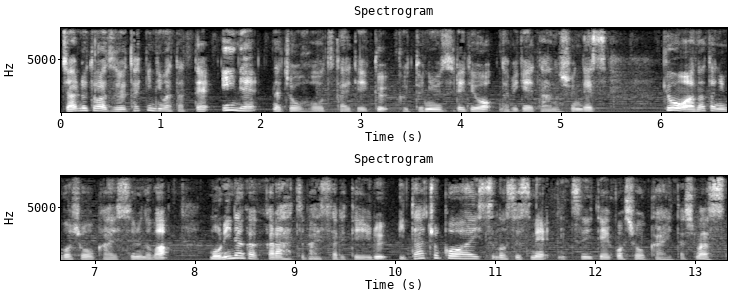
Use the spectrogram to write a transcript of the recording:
ジャンル問わず多岐にわたっていいねな情報を伝えていく Good News Radio ナビゲーターのしゅんです。今日あなたにご紹介するのは森永から発売されている板チョコアイスのすすめについてご紹介いたします。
